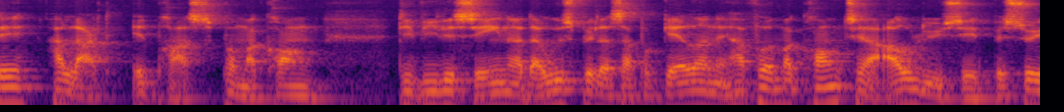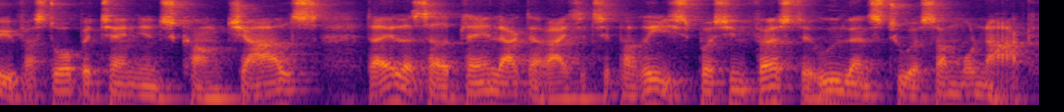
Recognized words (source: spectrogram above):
Det har lagt et pres på Macron. De vilde scener, der udspiller sig på gaderne, har fået Macron til at aflyse et besøg fra Storbritanniens kong Charles, der ellers havde planlagt at rejse til Paris på sin første udlandstur som monark.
